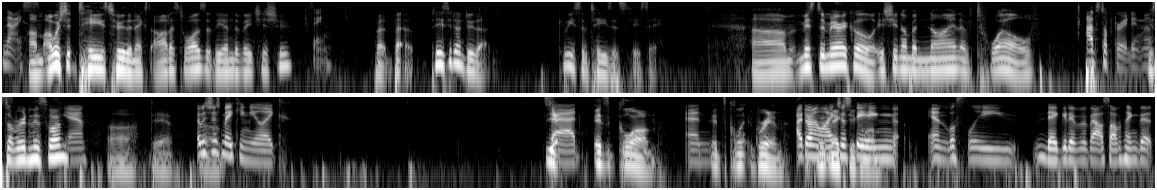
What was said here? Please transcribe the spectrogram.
Nice. Um, I wish it teased who the next artist was at the end of each issue. Same. But, but DC don't do that. Give me some teasers, DC. Um, Mr. Miracle, issue number nine of twelve. I've stopped reading this. You stopped reading this one? Yeah. Oh, damn. It was Um, just making me like yeah, sad. it's glum. And it's gl- grim. I don't It like just you glum. being endlessly negative about something that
